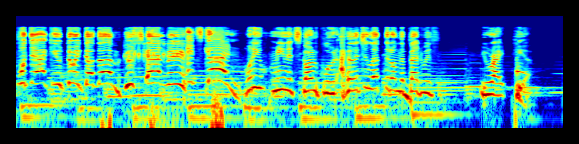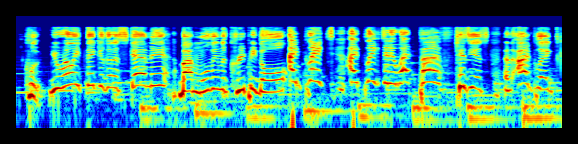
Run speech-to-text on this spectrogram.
What the heck are you doing, to them? You scared me! It's gone. What do you mean it's gone, Clute? I literally left it on the bed with you right here. Clute, you really think you're gonna scare me by moving the creepy doll? I blinked. I blinked and it went poof. Kizius, and I blinked,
